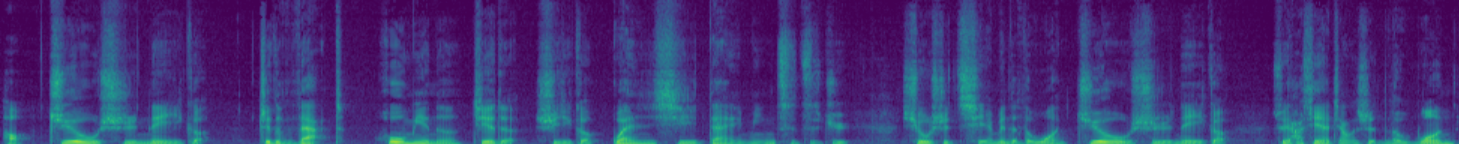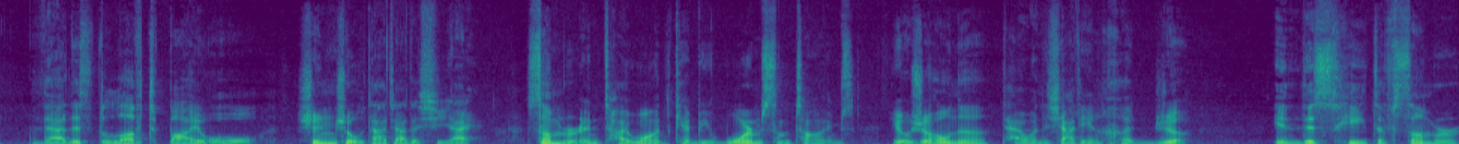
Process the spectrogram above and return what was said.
好，就是那一个。这个 that 后面呢接的是一个关系代名词子句， 修饰前面的 the one 就是那个，所以他现在讲的是 the one that is loved by all，深受大家的喜爱。Summer in Taiwan can be warm sometimes。有时候呢，台湾的夏天很热。In this heat of summer,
